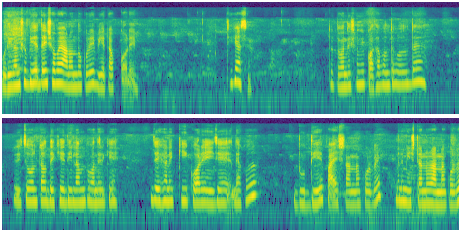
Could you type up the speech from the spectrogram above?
অধিকাংশ বিয়েতেই সবাই আনন্দ করে বিয়েটা করে। ঠিক আছে? তো তোমাদের সঙ্গে কথা বলতে বলতে রিচুয়ালটাও দেখিয়ে দিলাম তোমাদেরকে যে এখানে কি করে এই যে দেখো, দুধ দিয়ে পায়েস রান্না করবে মানে মিষ্টান্ন রান্না করবে,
